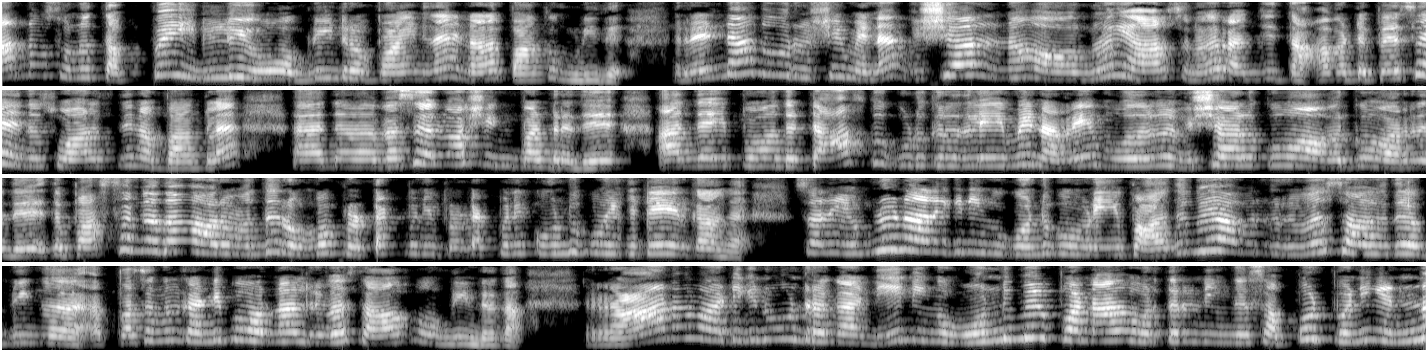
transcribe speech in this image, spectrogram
ஆர்னவ் சொன்ன தப்பே இல்லையோ அப்படின்ற பாயிண்ட் தான் என்னால பார்க்க முடியுது. ரெண்டாவது ஒரு விஷயம் என்ன? விஷால்னா அவங்களும் யார் சொன்னாங்க? ரஞ்சிதா அவட்ட பெருசா எந்த சுவாரஸ்யத்தையும் நான் பார்க்கல. அந்த வெசல் வாஷிங் பண்றது அந்த இப்போ அந்த டாஸ்க் கொடுக்கறதுலயுமே நிறைய மோதல்கள் விஷாலுக்கும் அவருக்கும் வர்றது. இந்த பசங்க தான் அவரை வந்து ரொம்ப ப்ரொடெக்ட் பண்ணி ப்ரொடெக்ட் பண்ணி கொண்டு போய்கிட்டே இருக்காங்க. சோ அது எவ்வளவு நாளைக்கு நீங்க கொண்டு போக முடியும்? இப்ப அதுவே அவருக்கு ரிவர்ஸ் ஆகுது அப்படிங்க பசங்க கண்டிப்பா ஒரு நாள் ரிவர்ஸ் ஆகும் அப்படின்றதான் ராணம் அடிக்கணும்ன்றக்காண்டி நீங்க ஒண்ணுமே பண்ணாத ஒருத்தர் நீங்க சப்போர்ட் பண்ணி என்ன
